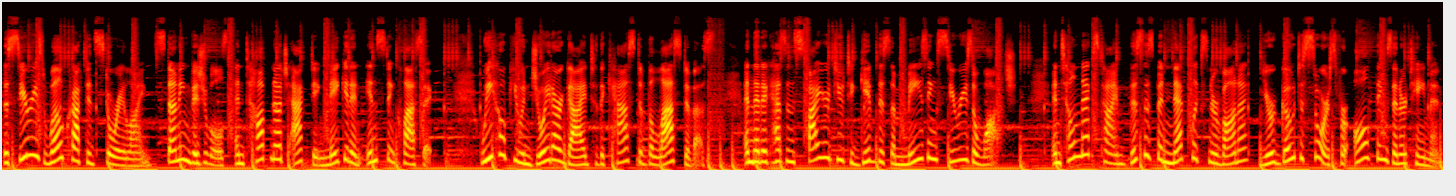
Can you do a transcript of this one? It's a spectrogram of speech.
The series' well-crafted storyline, stunning visuals, and top-notch acting make it an instant classic. We hope you enjoyed our guide to the cast of The Last of Us, and that it has inspired you to give this amazing series a watch. Until next time, this has been Netflix Nirvana, your go-to source for all things entertainment.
